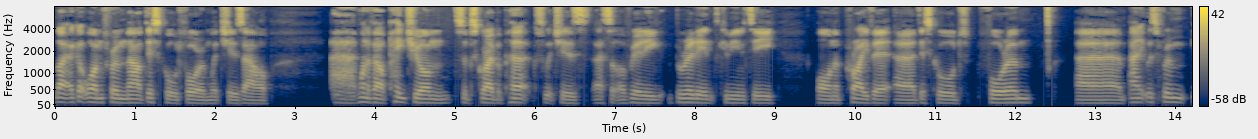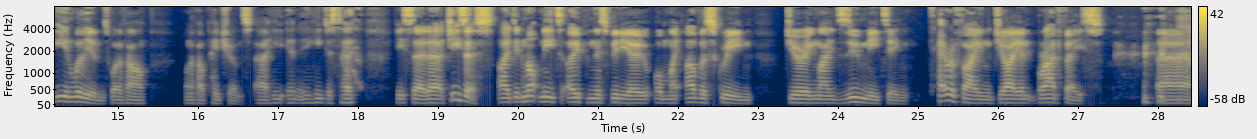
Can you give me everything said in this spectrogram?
like I got one from our Discord forum, which is our uh, one of our Patreon subscriber perks, which is a sort of really brilliant community on a private uh, Discord forum, um, and it was from Ian Williams, one of our one of our patrons. Uh, he and he just said he said, uh, "Jesus, I did not need to open this video on my other screen during my Zoom meeting. Terrifying giant Brad face." Uh,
